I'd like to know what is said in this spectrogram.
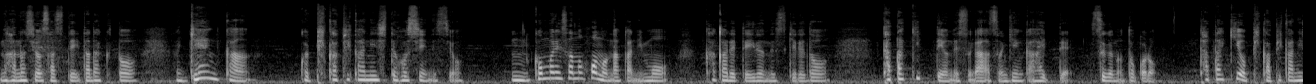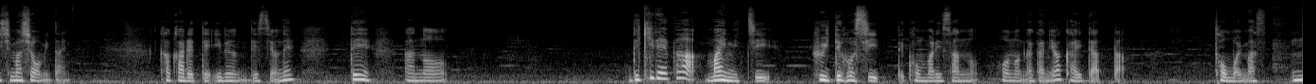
の話をさせていただくと玄関これピカピカにしてほしいんですよ。うん、こんまりさんの本の中にも書かれているんですけれど叩きっていうんですがその玄関入ってすぐのところ。叩きをピカピカにしましょうみたいに書かれているんですよね。であのできれば毎日拭いてほしいってこんまりさんの本の中には書いてあったと思います、うん、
